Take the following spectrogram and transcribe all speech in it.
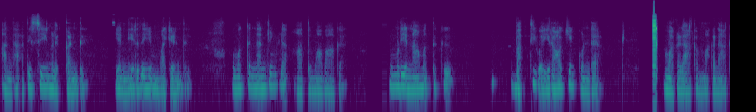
அந்த அதிசயங்களை கண்டு என் இருதயம் மகிழ்ந்து உமக்கு நன்றியுள்ள ஆத்மாவாக உம்முடைய நாமத்துக்கு பக்தி வைராக்கியம் கொண்ட மகளாக மகனாக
